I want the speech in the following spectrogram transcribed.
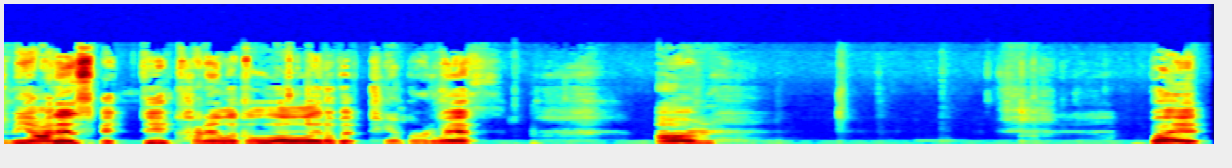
to be honest, it did kind of look a little, little bit tampered with. Um, but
